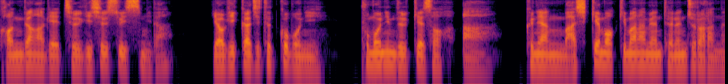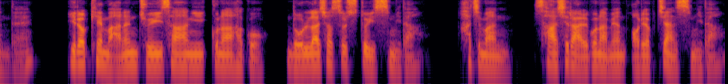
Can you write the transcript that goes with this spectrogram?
건강하게 즐기실 수 있습니다. 여기까지 듣고 보니 부모님들께서 아, 그냥 맛있게 먹기만 하면 되는 줄 알았는데 이렇게 많은 주의사항이 있구나 하고 놀라셨을 수도 있습니다. 하지만 사실 알고 나면 어렵지 않습니다.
